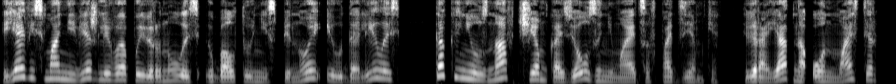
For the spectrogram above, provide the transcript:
Я весьма невежливо повернулась к болтуне спиной и удалилась, так и не узнав, чем козел занимается в подземке. Вероятно, он мастер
